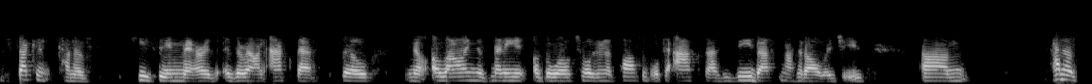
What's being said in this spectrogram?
the second kind of key theme there is, is around access. So, you know, allowing as many of the world's children as possible to access the best methodologies. Um, kind of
